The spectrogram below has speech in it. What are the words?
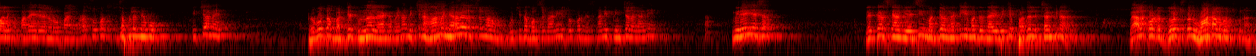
వాళ్ళకి పదహైదు వేల రూపాయలు కూడా సూపర్ సిక్స్ చెప్పలేదు మేము. ఇచ్చామే. ప్రభుత్వ బడ్జెట్ ఉన్నా లేకపోయినా ఇచ్చిన హామీ నెరవేరుస్తున్నాం. ఉచిత బస్సు కానీ సూపర్ సిక్స్ కానీ పింఛన్ కానీ. మీరేం చేశారు? లిక్కర్ స్కామ్ చేసి మద్యం నకిలీ మద్యం దాగిపించి ప్రజల్ని చంపినారు. వేల కోట్లు దోచుకొని వాటాలు పంచుకున్నారు.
